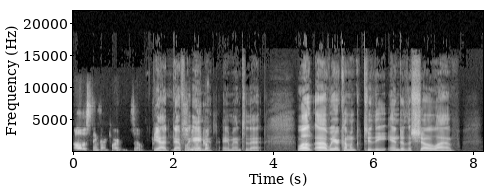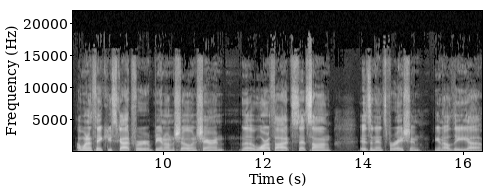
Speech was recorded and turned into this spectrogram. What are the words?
all those things are important so yeah, definitely. Really Amen. Amen to that. Well, uh, we are coming to the end of the show. I, I want to thank you, Scott, for being on the show and sharing the War of Thoughts. That song is an inspiration. You know, the uh,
